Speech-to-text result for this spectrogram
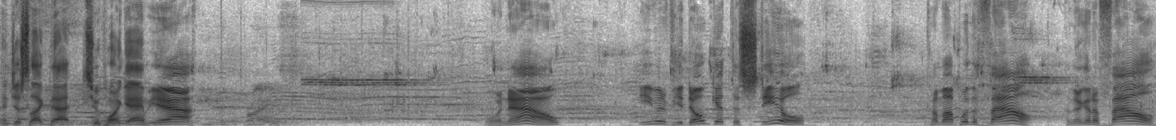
And just like that, two-point game. Yeah. Well, now, even if you don't get the steal, come up with a foul. And they're going to foul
